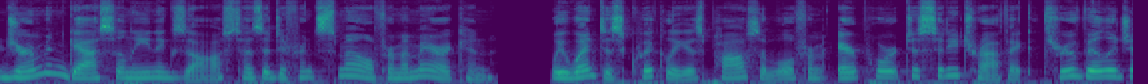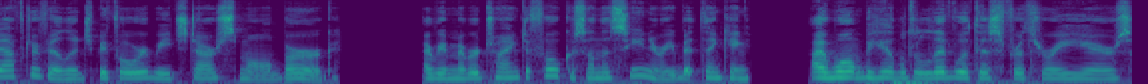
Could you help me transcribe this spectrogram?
German gasoline exhaust has a different smell from American. We went as quickly as possible from airport to city traffic, through village after village before we reached our small burg. I remember trying to focus on the scenery, but thinking, I won't be able to live with this for three years.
